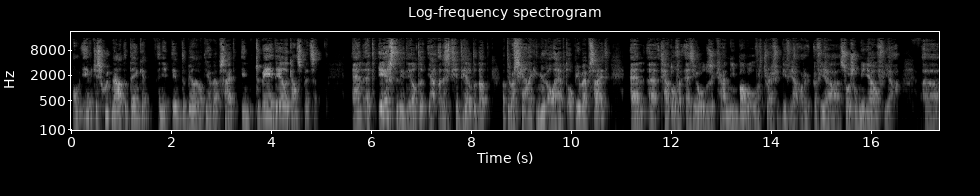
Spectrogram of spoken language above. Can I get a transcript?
om eventjes goed na te denken en je in te beelden dat je website in twee delen kan splitsen. En het eerste gedeelte, ja, dat is het gedeelte dat, dat je waarschijnlijk nu al hebt op je website. En uh, het gaat over SEO, dus ik ga niet babbelen over traffic die via, via social media of via uh,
